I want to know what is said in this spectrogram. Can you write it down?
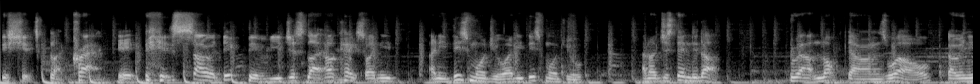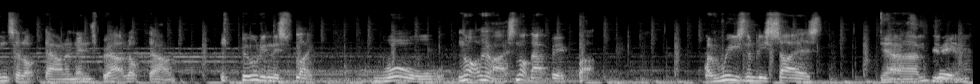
This shit's like crack. It, it's so addictive. You just like okay, so I need I need this module, I need this module, and I just ended up throughout lockdown as well, going into lockdown and then throughout lockdown, just building this like wall. Not it's not that big, but a reasonably sized yeah, uh, I've seen it,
